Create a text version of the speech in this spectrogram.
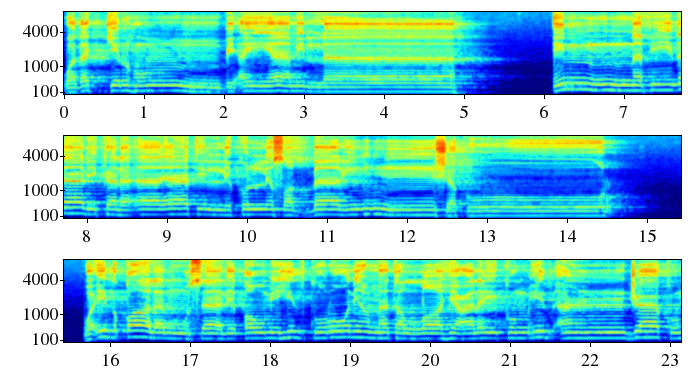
وذكرهم بأيام الله. إن في ذلك لآيات لكل صبار شكور. وإذ قال موسى لقومه اذكروا نعمة الله عليكم إذ أنجاكم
